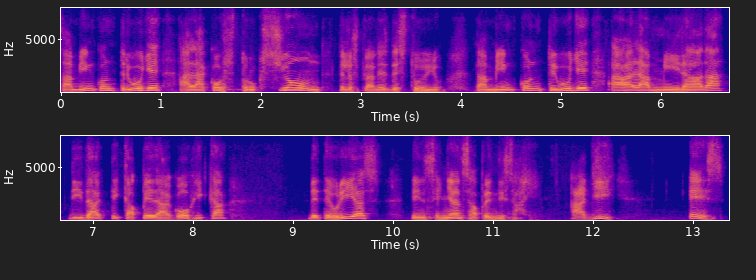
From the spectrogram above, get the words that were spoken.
También contribuye a la construcción de los planes de estudio. También contribuye a la mirada didáctica, pedagógica de teorías de enseñanza-aprendizaje. Allí es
